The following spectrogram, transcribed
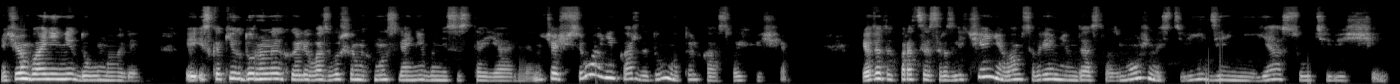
о чем бы они ни думали, из каких дурных или возвышенных мыслей они бы не состояли. Но чаще всего они каждый думают только о своих вещах. И вот этот процесс развлечения вам со временем даст возможность видения сути вещей,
